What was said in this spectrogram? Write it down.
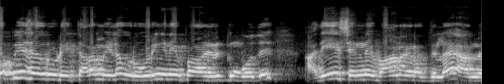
ஓபிஎஸ் அவருடைய தலைமையில ஒரு ஒருங்கிணைப்பாளர் இருக்கும்போது அதே சென்னை மாநகரத்தில் அந்த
